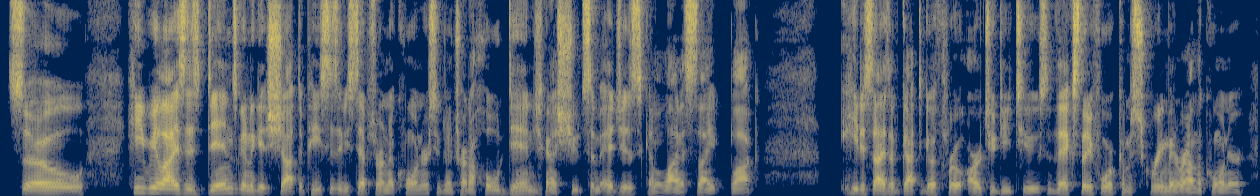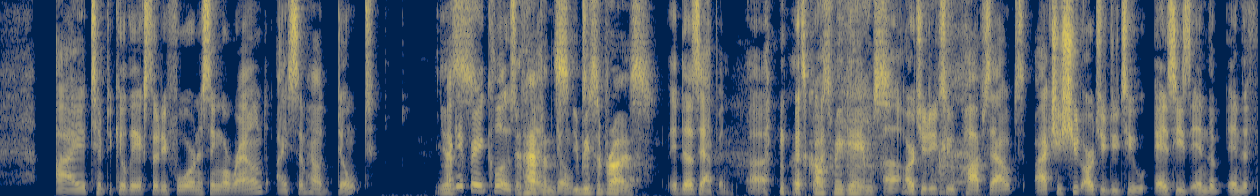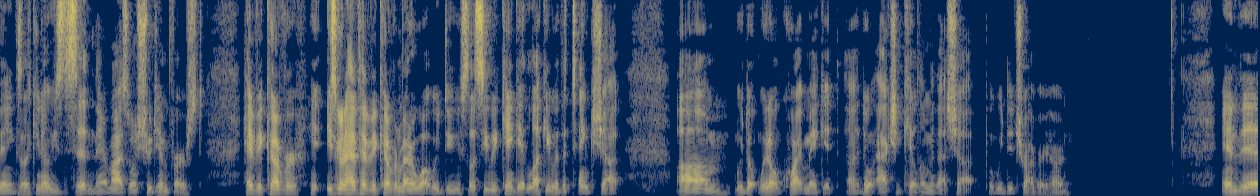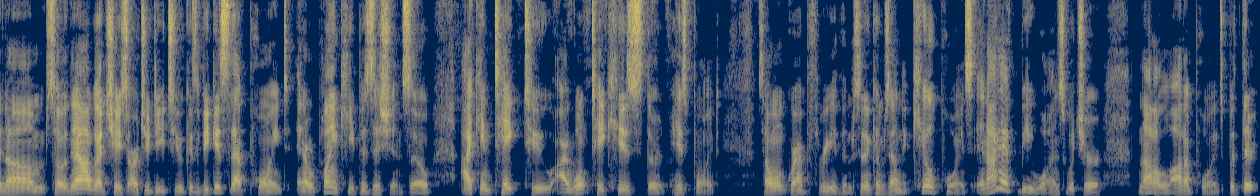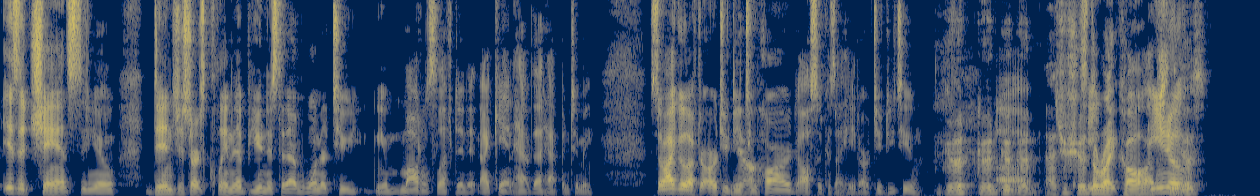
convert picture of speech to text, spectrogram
So he realizes Din's going to get shot to pieces if he steps around a corner. So he's going to try to hold Din, just kind of shoot some edges, kind of line of sight, block. He decides I've got to go throw R2D2. So the X34 comes screaming around the corner. I attempt to kill the X34 in a single round. I somehow don't. Yes, I get very close. it happens. You'd be surprised. It does happen. Uh, That's cost me games. uh, R2D2 pops out. I actually shoot R2D2 as he's in the in the thing. like you know, he's sitting there. Might as well shoot him first. Heavy cover. He's going to have heavy cover no matter what we do. So let's see if we can't get lucky with a tank shot. Um, we don't we don't quite make it. Uh, don't actually kill him in that shot, but we did try very hard. And then, um, so now I've got to chase R2D2 because if he gets to that point, and we're playing key position, so I can take two. I won't take his third, his point, so I won't grab three of them. So then it comes down to kill points, and I have B1s, which are not a lot of points, but there is a chance that, you know, Din just starts cleaning up units that have one or two you know, models left in it, and I can't have that happen to me. So I go after R2D2 Yeah. hard, also because I hate R2D2. good, good, good, uh, good. As you It's should. the right call. you know-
